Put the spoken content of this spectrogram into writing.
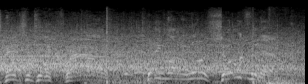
attention to the crowd, putting on a little show for them.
